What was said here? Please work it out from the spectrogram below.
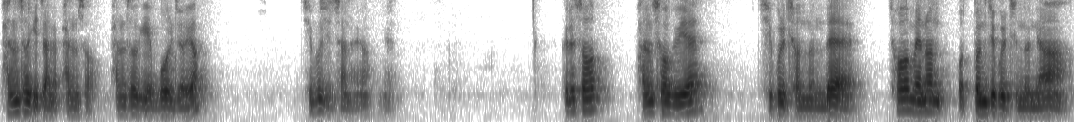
반석이잖아요. 반석. 반석 위에 뭘 져요? 집을 짓잖아요. 네. 그래서 반석 위에 집을 졌는데 처음에는 어떤 집을 짓느냐?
